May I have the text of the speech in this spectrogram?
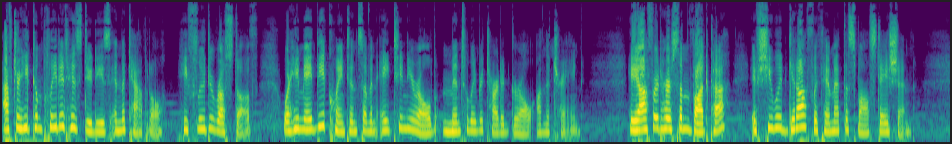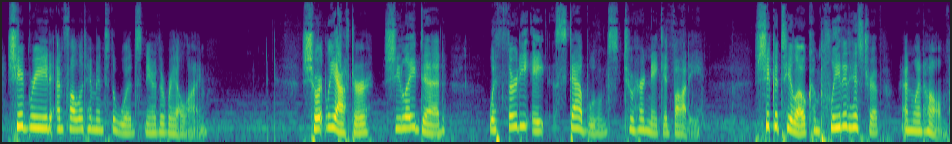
after he completed his duties in the capital, he flew to Rostov, where he made the acquaintance of an 18 year old mentally retarded girl on the train. He offered her some vodka if she would get off with him at the small station. She agreed and followed him into the woods near the rail line. Shortly after, she lay dead with 38 stab wounds to her naked body. Chikatilo completed his trip and went home.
